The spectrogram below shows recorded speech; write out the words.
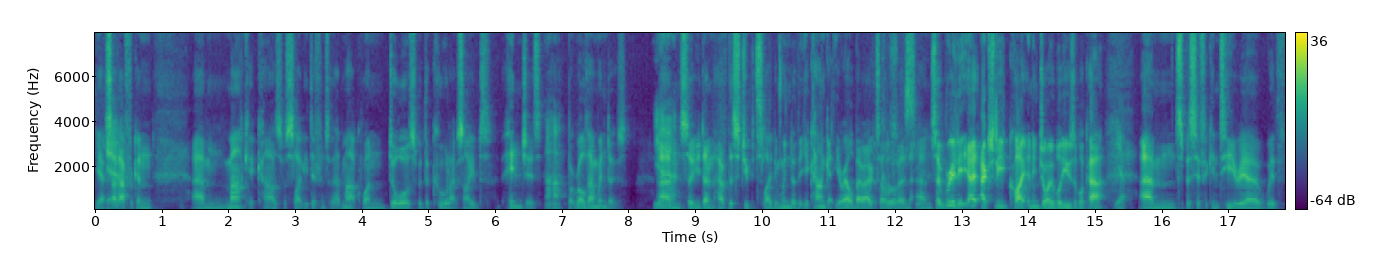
Yeah, South African um, market cars were slightly different. So they had Mark One doors with the cool outside hinges, but roll down windows. Yeah. Um, so you don't have the stupid sliding window that you can't get your elbow out of, course, and um, so really, actually, quite an enjoyable, usable car. Yeah. Um, specific interior with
